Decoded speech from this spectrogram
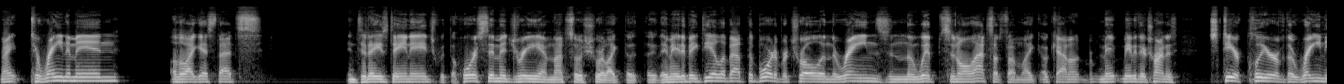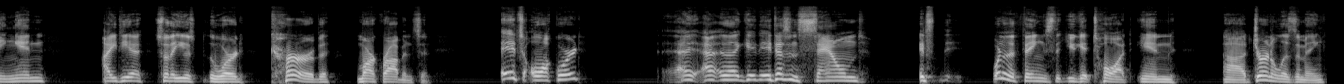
right? To rein him in. Although I guess that's in today's day and age with the horse imagery. I'm not so sure. Like the, the- they made a big deal about the border patrol and the reins and the whips and all that stuff. So I'm like, okay, maybe they're trying to steer clear of the reining in idea. So they used the word curb Mark Robinson. It's awkward. I, I, like it, it doesn't sound. It's one of the things that you get taught in uh, journalisming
